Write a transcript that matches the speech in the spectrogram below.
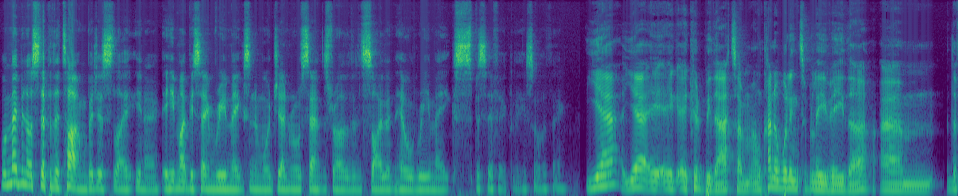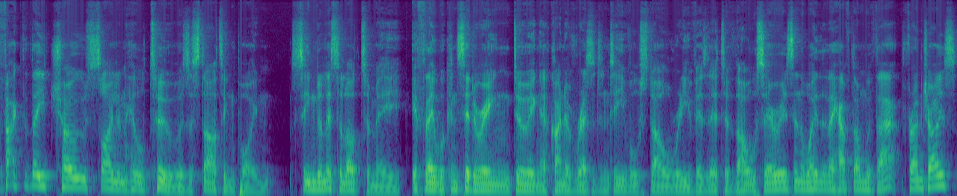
Well, maybe not slip of the tongue, but just like, you know, he might be saying remakes in a more general sense rather than Silent Hill remakes specifically, sort of thing. Yeah, yeah, it, it, could be that. I'm, I'm kind of willing to believe either. Um, the fact that they chose Silent Hill 2 as a starting point seemed a little odd to me if they were considering doing a kind of Resident Evil style revisit of the whole series in the way that they have done with that franchise.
